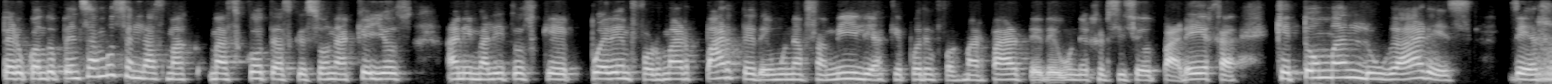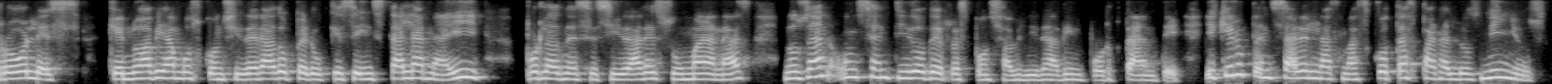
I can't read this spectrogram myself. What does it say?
Pero cuando pensamos en las mascotas, que son aquellos animalitos que pueden formar parte de una familia, que pueden formar parte de un ejercicio de pareja, que toman lugares de roles que no habíamos considerado, pero que se instalan ahí por las necesidades humanas, nos dan un sentido de responsabilidad importante. Y quiero pensar en las mascotas para los niños,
